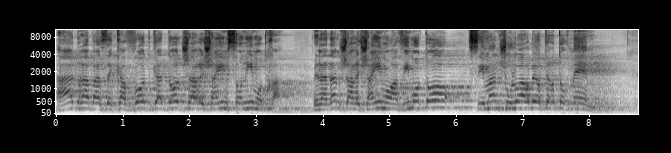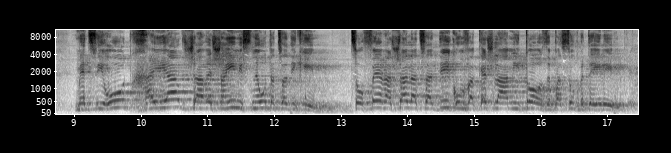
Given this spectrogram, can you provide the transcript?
אדרבה זה כבוד גדול שהרשעים שונאים אותך. בן אדם שהרשעים אוהבים אותו, סימן שהוא לא הרבה יותר טוב מהם. מציאות חייב שהרשעים ישנאו את הצדיקים. צופה רשע לצדיק ומבקש לעמיתו, זה פסוק בתהילים.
